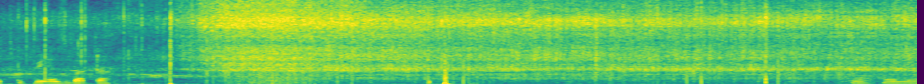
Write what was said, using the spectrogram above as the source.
একটু পেঁয়াজ বাটা। হলো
